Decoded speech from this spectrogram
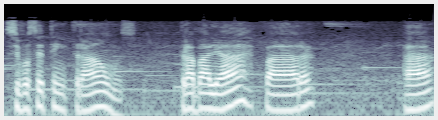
Se você tem traumas, trabalhar para a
